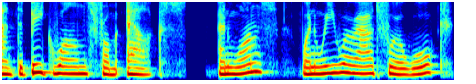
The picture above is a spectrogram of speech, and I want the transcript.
and the big ones from elks. And once, when we were out for a walk,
